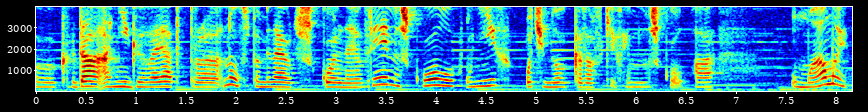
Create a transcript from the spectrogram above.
э, когда они говорят про, ну, вспоминают школьное время, школу, у них очень много казахских именно школ, а у мамы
